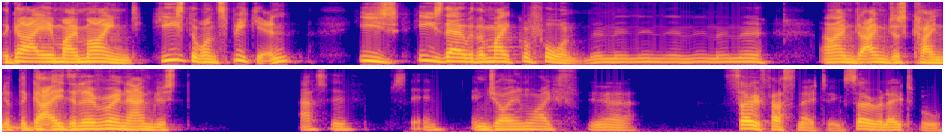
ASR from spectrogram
the guy in my mind. He's the one speaking. He's he's there with a microphone, and I'm I'm just kind of the guy delivering. I'm just passive, sitting, enjoying life. Yeah. So fascinating, so relatable.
